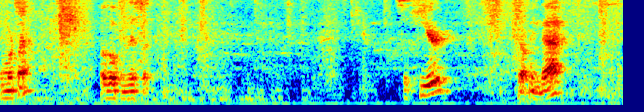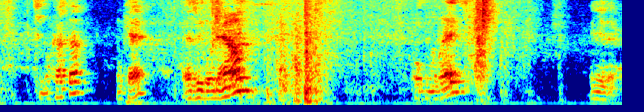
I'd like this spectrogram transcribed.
One more time. I'll go from this side. So here, dropping back, Chinokata, okay? As we go down, open the legs, and you're there.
